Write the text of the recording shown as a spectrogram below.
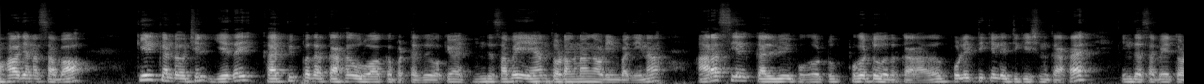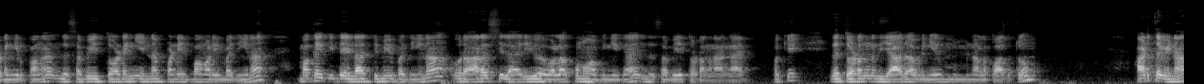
மகாஜன சபா கீழ்கண்டவற்றில் எதை கற்பிப்பதற்காக உருவாக்கப்பட்டது? ஓகேவா இந்த சபையை ஏன் தொடங்கினாங்க அப்படின்னு பார்த்தீங்கன்னா அரசியல் கல்வி புகட்டு புகட்டுவதற்காக அதாவது பொலிட்டிக்கல் எஜுகேஷனுக்காக இந்த சபையை தொடங்கியிருப்பாங்க. இந்த சபையை தொடங்கி என்ன பண்ணியிருப்பாங்க அப்படின்னு பார்த்தீங்கன்னா மக்கள்கிட்ட எல்லாத்தையுமே பார்த்தீங்கன்னா ஒரு அரசியல் அறிவை வளர்க்கணும் அப்படிங்கிறக்காக இந்த சபையை தொடங்கினாங்க. ஓகே இதை தொடங்கினது யார் அப்படிங்கிறது முன்னால் பார்த்துட்டோம். அடுத்த வினா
